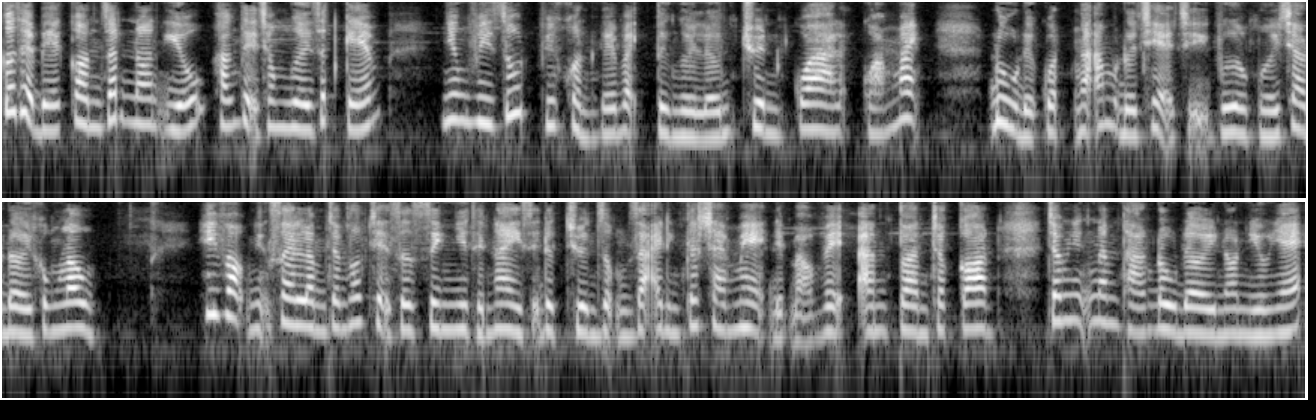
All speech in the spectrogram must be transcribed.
Cơ thể bé con rất non yếu, kháng thể trong người rất kém, nhưng virus, vi khuẩn gây bệnh từ người lớn truyền qua lại quá mạnh, đủ để quật ngã một đứa trẻ chỉ vừa mới chào đời không lâu. Hy vọng những sai lầm chăm sóc trẻ sơ sinh như thế này sẽ được truyền rộng rãi đến các cha mẹ để bảo vệ an toàn cho con trong những năm tháng đầu đời non yếu nhé.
